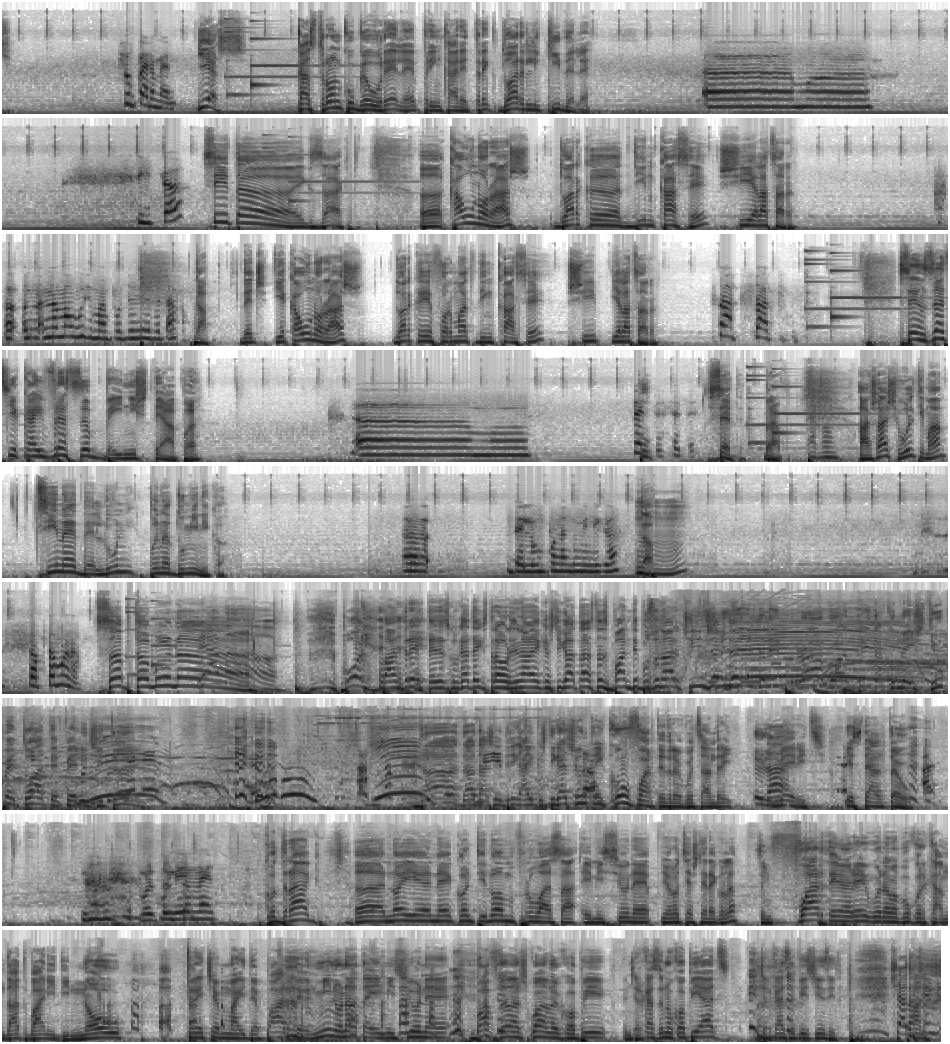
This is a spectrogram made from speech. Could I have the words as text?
Superman. Yes! Castron cu găurele prin care trec doar lichidele. Um, uh, Sită. Sită, exact. Uh, ca un oraș, doar că din case și e la țară. Uh, n- N-am auzit, mai puteți repeta? Da. Deci e ca un oraș, doar că e format din case și e la țară. Sat, sat. Senzație că ai vrea să bei niște apă. Um, uh, sete, sete. Sete, bravo. Așa și ultima, ține de luni până duminică. Uh, de luni până duminică. Da. Săptămână. Săptămână! Bun, Andrei, te-ai descurcat extraordinar, ai câștigat astăzi bani de buzunar 50 de lei! Bravo, Andrei, dar cum le știu pe toate, felicitări! Da, da, da, și ai- ai câștigat și un tricou foarte drăguț, Andrei. Îl Da. meriți, este al tău. Mulțumesc. Cu drag, uh, noi ne continuăm frumoasa emisiune. Eu nu ți ești în regulă? Sunt foarte în regulă, mă bucur că am dat banii din nou. Trecem mai departe în minunata emisiune. Baftă la școală, copii. Încercați să nu copiați, încercați să fiți cinstit. Și aducem...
